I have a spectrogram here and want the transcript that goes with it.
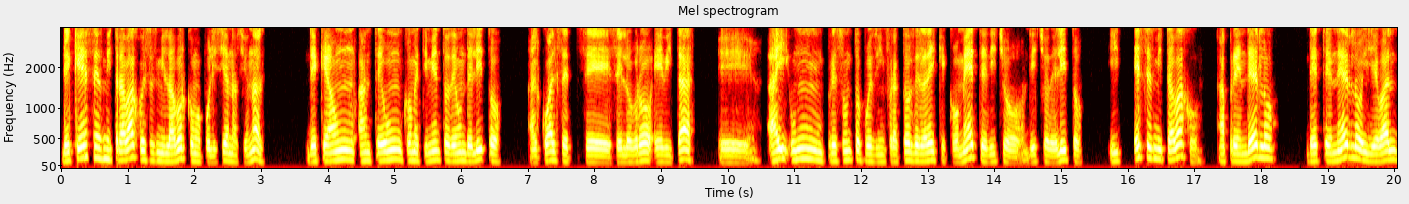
de que ese es mi trabajo, esa es mi labor como Policía Nacional, de que aún ante un cometimiento de un delito al cual se, se, se logró evitar eh, hay un presunto pues infractor de la ley que comete dicho, dicho delito y ese es mi trabajo, aprenderlo, detenerlo y llevar,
